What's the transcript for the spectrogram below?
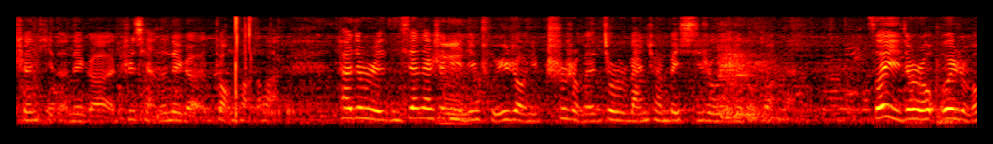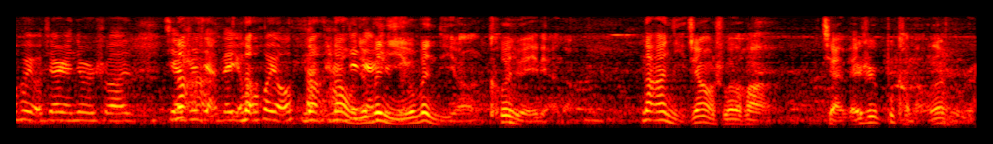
身体的那个之前的那个状况的话，它就是你现在身体已嗯经处于一种你吃什么就是完全被吸收的那种状态。所以就是为什么会有些人就是说节食减肥以后会有反弹这那我就？问你一个问题啊，科学一点的。那按你这样说的话，减肥是不可能的，是不是？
